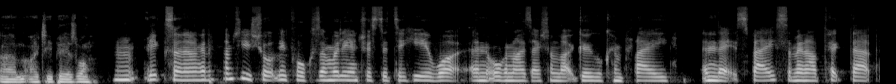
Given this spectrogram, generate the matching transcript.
um, ITP as well. Mm, excellent. I'm going to come to you shortly, Paul, because I'm really interested to hear what an organisation like Google can play in that space. I mean, I picked up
